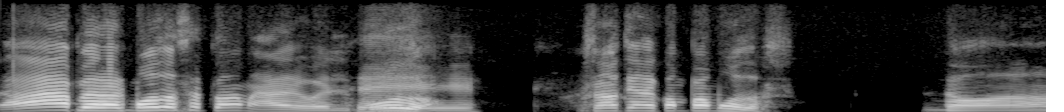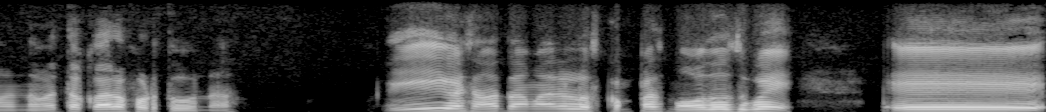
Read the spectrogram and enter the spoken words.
ah, pero el mudo está toda madre, güey, el mudo. Usted no tiene compa mudos. No, no me tocó la fortuna. Y, güey, están toda madre los compas mudos, güey. Eh,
